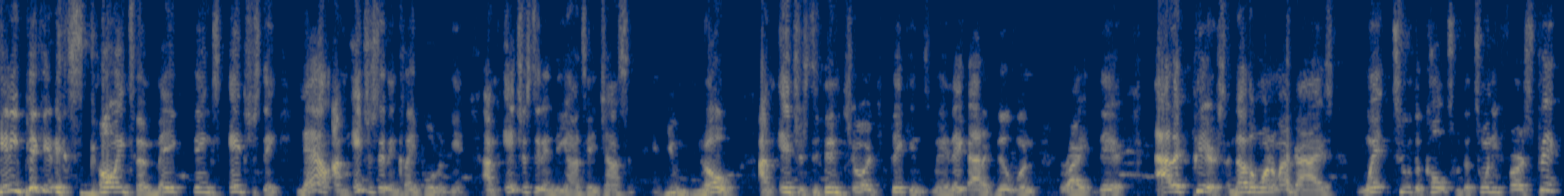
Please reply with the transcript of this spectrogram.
Kenny Pickett is going to make things interesting. Now I'm interested in Claypool again. I'm interested in Diontae Johnson. And you know I'm interested in George Pickens, man. They got a good one right there. Alec Pierce, another one of my guys, went to the Colts with the 21st pick.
